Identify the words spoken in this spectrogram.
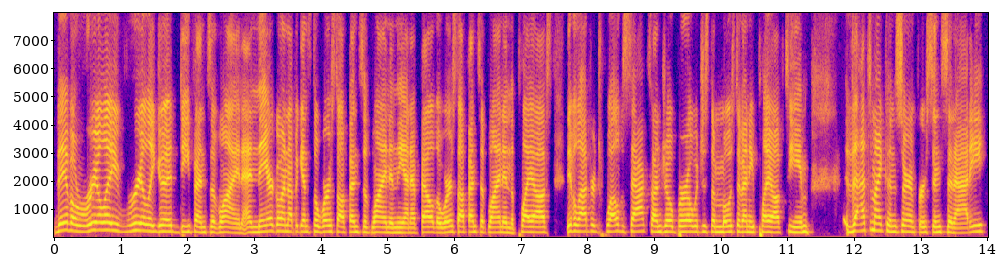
they have a really, really good defensive line, and they are going up against the worst offensive line in the NFL, the worst offensive line in the playoffs. They've allowed for 12 sacks on Joe Burrow, which is the most of any playoff team. That's my concern for Cincinnati.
